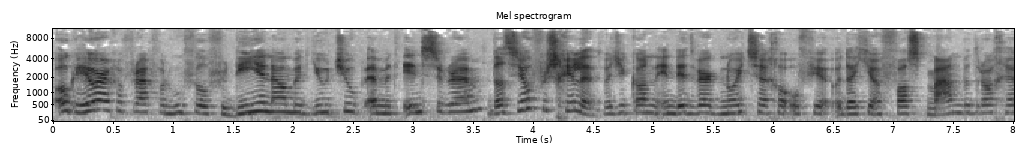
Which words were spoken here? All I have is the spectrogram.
Ook heel erg een vraag van hoeveel verdien je nou met YouTube en met Instagram? Dat is heel verschillend. Want je kan in dit werk nooit zeggen of je, dat je een vast maandbedrag hebt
